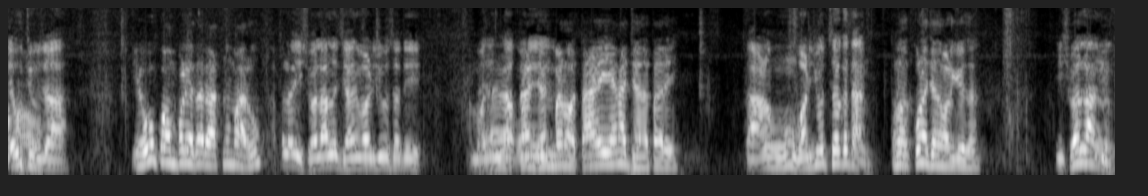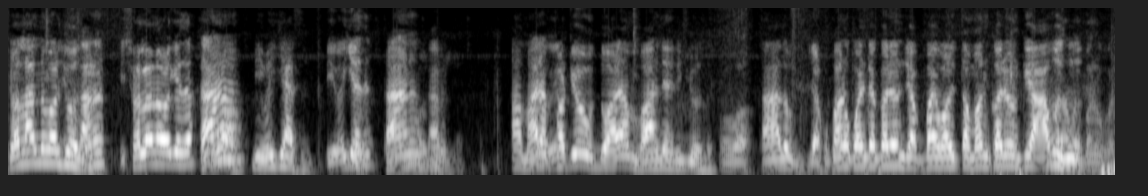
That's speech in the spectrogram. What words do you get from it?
કેવું થયું છે એવું કોમ પડ્યું હતા રાતનું મારું? પેલા ઈશ્વરલાલ ને જાન વાળજો સાથે મદન તાર જન બનો હતા એના જન હતા તાણ હું હું જ છે કે તાણ કોણ કોણ જન વળગ્યો છે? ઈશ્વરલાલનું ઈશ્વરલાલ ને વળજો છે. તાણ? ઈશ્વરલાલ નો વળગ્યો છે? તાણ? બીવાઈ ગયા છે. પીવાઈ ગયા છે? તાણ? તાણ? આ મારે પટ્યો દોડામ વાહ ને હરી ગયો છે. ઓહો આ તો જખુબાનો કોન્ટેક્ટ કર્યો ને જખભાઈ વળી તમને કર્યો ને કે આવું બરોબર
